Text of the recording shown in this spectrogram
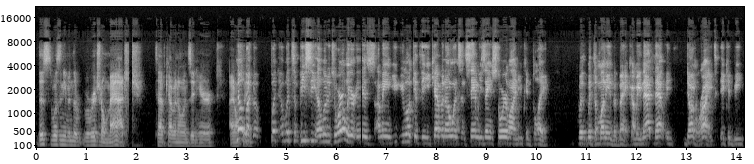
this wasn't even the original match to have Kevin Owens in here? I don't. No, think. but but what PC alluded to earlier is, I mean, you, you look at the Kevin Owens and Sami Zayn storyline you can play with, with the money in the bank. I mean, that that done right, it could be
